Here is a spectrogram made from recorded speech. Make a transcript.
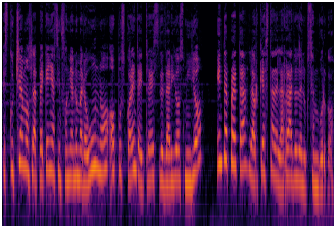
Escuchemos la pequeña sinfonía número 1, opus 43 de Darius Milhaud, interpreta la Orquesta de la Radio de Luxemburgo.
